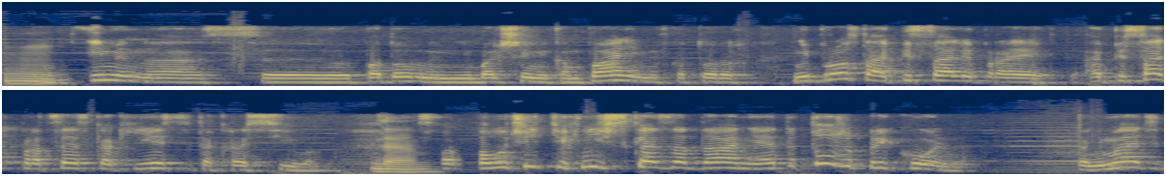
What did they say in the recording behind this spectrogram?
Mm. Именно с э, подобными небольшими компаниями, в которых не просто описали проекты, описать процесс как есть, это красиво. Да. Получить техническое задание, это тоже прикольно. Понимаете,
